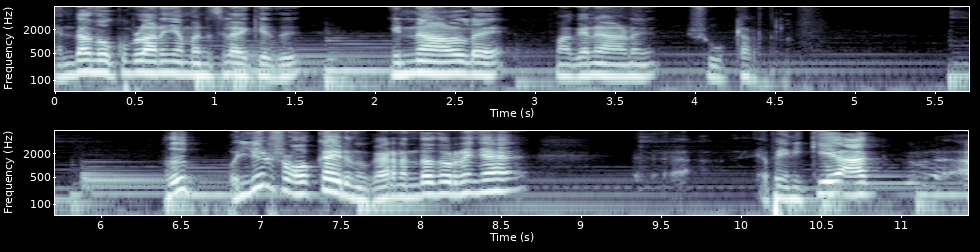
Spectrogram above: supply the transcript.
എന്താ നോക്കുമ്പോഴാണ് ഞാൻ മനസ്സിലാക്കിയത് ഇന്ന ആളുടെ മകനാണ് ഷൂട്ടർ അത് വലിയൊരു ഷോക്കായിരുന്നു. കാരണം എന്താന്ന് പറഞ്ഞു കഴിഞ്ഞാൽ അപ്പം എനിക്ക് ആ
